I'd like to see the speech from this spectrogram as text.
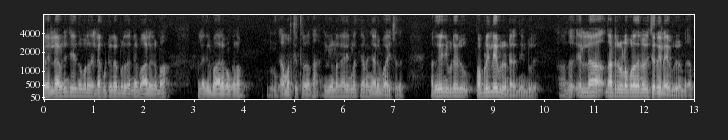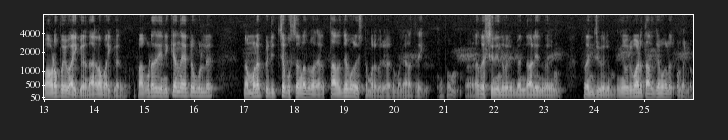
ഇപ്പോൾ എല്ലാവരും ചെയ്യുന്ന പോലെ എല്ലാ കുട്ടികളെയും പോലെ തന്നെ ബാലരമ അല്ലെങ്കിൽ ബാലമംഗളം അമർ ചിത്രകഥ ഇങ്ങനെയുള്ള കാര്യങ്ങളൊക്കെയാണ് ഞാനും വായിച്ചത്. അത് കഴിഞ്ഞ് ഇവിടെ ഒരു പബ്ലിക് ലൈബ്രറി ഉണ്ടായിരുന്നു നീണ്ടൂർ അത് എല്ലാ നാട്ടിലുള്ള പോലെ തന്നെ ഒരു ചെറിയ ലൈബ്രറി ഉണ്ട്. അപ്പോൾ അവിടെ പോയി വായിക്കുമായിരുന്നു ധാരാളം വായിക്കുമായിരുന്നു. അപ്പോൾ ആ കൂട്ടത്തിൽ എനിക്കന്ന് ഏറ്റവും കൂടുതൽ നമ്മളെ പിടിച്ച പുസ്തകങ്ങളെന്ന് പറഞ്ഞാൽ തർജമകൾ ഇഷ്ടംപോലെ വരുമായിരുന്നു മലയാളത്തിലേക്ക്. ഇപ്പം റഷ്യനിൽ നിന്ന് വരും ബംഗാളിൽ നിന്ന് വരും ഫ്രഞ്ച് വരും ഇങ്ങനെ ഒരുപാട് തർജമകൾ ഉണ്ടല്ലോ.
